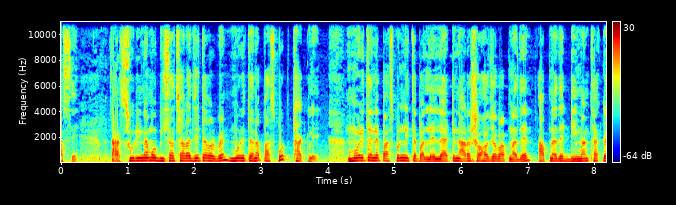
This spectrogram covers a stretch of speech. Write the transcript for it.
আছে। আর সুরিনামও ভিসা ছাড়া যেতে পারবেন মরিতেনা পাসপোর্ট থাকলে। মরিতেনে পাসপোর্ট নিতে পারলে ল্যাটিন আরও সহজ হবে আপনাদের। আপনাদের ডিমান্ড থাকলে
